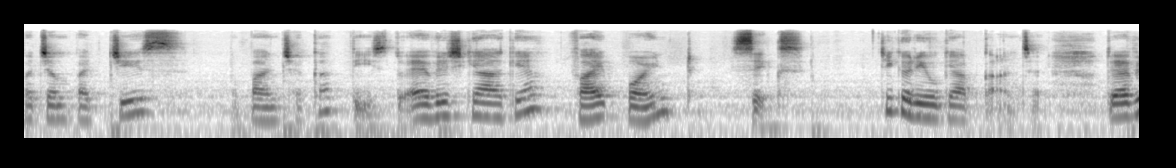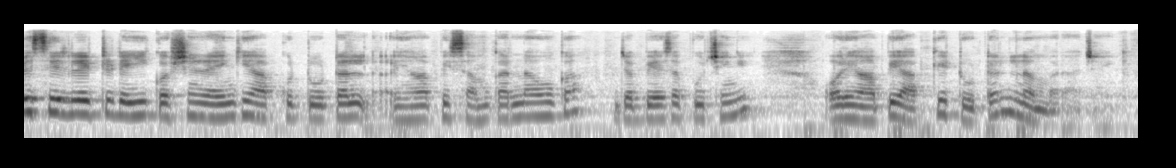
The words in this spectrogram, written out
पचम पच्चीस, पाँच छक्का तीस। तो एवरेज क्या आ गया? फाइव पॉइंट सिक्स ठीक है, ये हो गया आपका आंसर तो एवरेज से रिलेटेड यही क्वेश्चन रहेंगे। आपको टोटल यहाँ पे सम करना होगा, जब भी ऐसा पूछेंगे, और यहाँ पे आपके टोटल नंबर आ जाएँगे।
